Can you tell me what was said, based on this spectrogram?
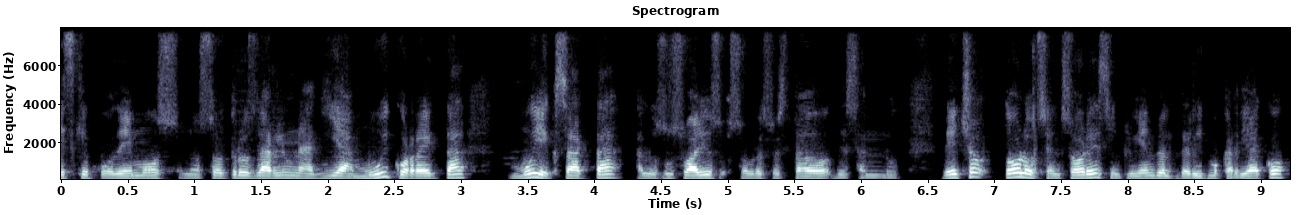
es que podemos nosotros darle una guía muy correcta, muy exacta a los usuarios sobre su estado de salud. De hecho, todos los sensores, incluyendo el de ritmo cardíaco,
